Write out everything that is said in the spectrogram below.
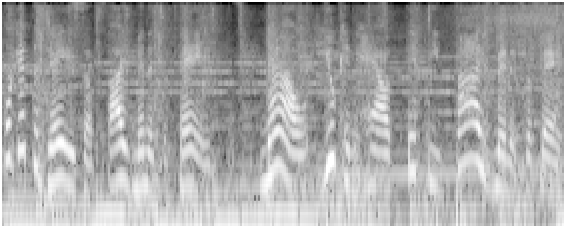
Forget the days of five minutes of fame. Now you can have 55 minutes of fame.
